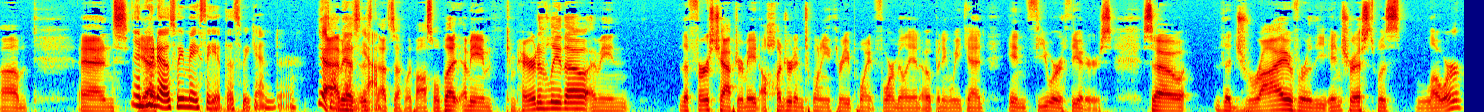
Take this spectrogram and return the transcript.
Um, and, And yeah, who knows? We may see it this weekend or Yeah, I mean that's, yeah. that's definitely possible. But I mean, comparatively though, I mean, the first chapter made 123.4 million opening weekend in fewer theaters. So the drive or the interest was lower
